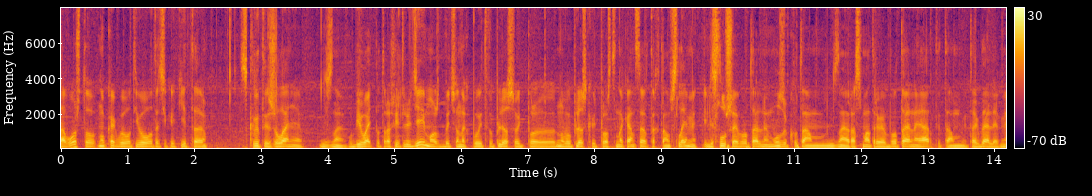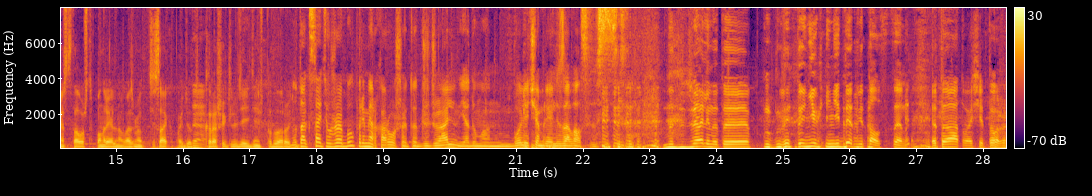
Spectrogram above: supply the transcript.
того, что, ну как бы вот его вот эти какие-то скрытые желания, не знаю, убивать, потрошить людей, может быть, он их будет выплескивать, ну, выплескивать просто на концертах, там, в слэме, или слушая брутальную музыку, там, не знаю, рассматривая брутальные арты, там, и так далее, вместо того, чтобы он реально возьмет тесак и пойдет Да. крошить людей где-нибудь в подворотне. Ну так, кстати, уже был пример хороший. Это Джиджи Аллен. Я думаю, он более чем реализовался. Ну, Джалин это, это не, не дед металл сцена. Это ад вообще тоже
